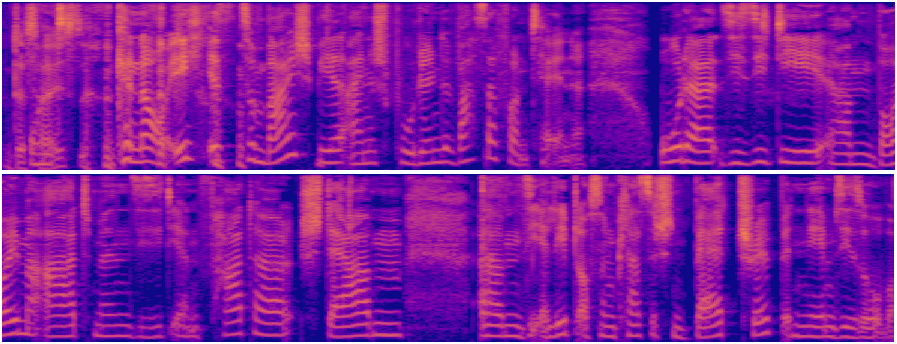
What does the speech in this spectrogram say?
Das und heißt? Genau, ich ist zum Beispiel eine sprudelnde Wasserfontäne. Oder sie sieht die ähm, Bäume atmen, sie sieht ihren Vater sterben. Ähm, sie erlebt auch so einen klassischen Bad Trip, in dem sie so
